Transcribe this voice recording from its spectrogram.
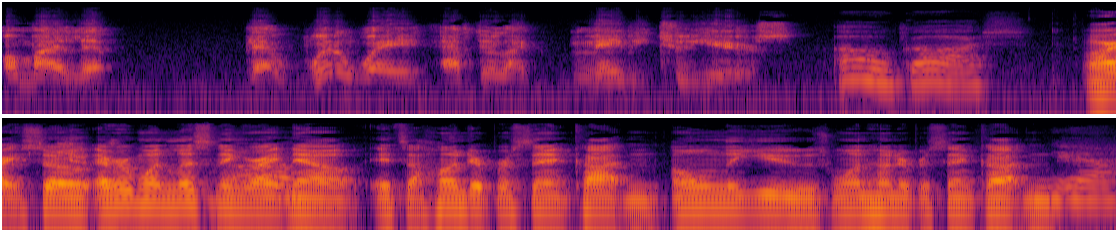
on my lip that went away after like maybe two years. Oh gosh. All right, so everyone listening right Oh. now, it's 100% cotton. Only use 100% cotton. Yeah.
